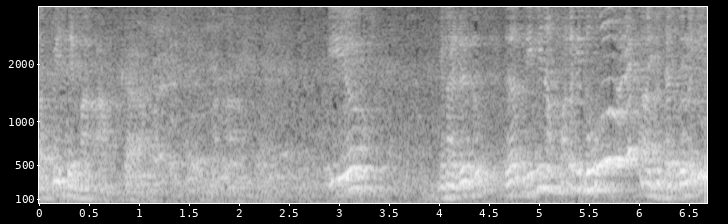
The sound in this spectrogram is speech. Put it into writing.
Tapi saya maafkan. Iya, yang ada tu dalam TV nampak lagi tu eh. Ada satu lagi.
